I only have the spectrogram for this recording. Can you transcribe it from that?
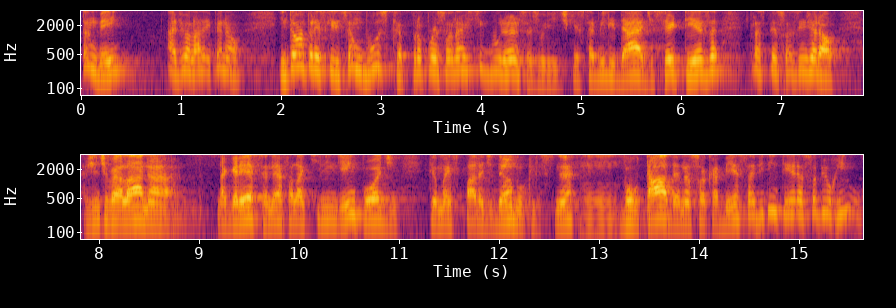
também a violar a lei penal. Então a prescrição busca proporcionar segurança jurídica, estabilidade, certeza para as pessoas em geral. A gente vai lá na, na Grécia, né, falar que ninguém pode ter uma espada de Damocles, né, hum. voltada na sua cabeça a vida inteira sobre o rio,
